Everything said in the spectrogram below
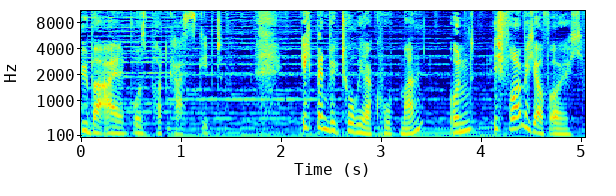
überall, wo es Podcasts gibt. Ich bin Viktoria Kobmann und ich freue mich auf euch.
